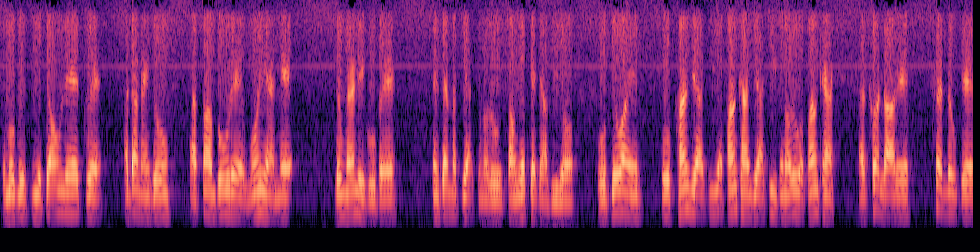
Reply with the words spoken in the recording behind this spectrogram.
ဒီမိုကရေစီအကြောင်းလဲအတွက်အတတ်နိုင်ဆုံးပံ့ပိုးတဲ့ဝန်ရံတဲ့လုပ်ငန်းတွေကိုပဲသင်ဆက်မပြတ်ကျွန်တော်တို့ဆောင်ရွက်ကြကြပြီးတော့ဟိုပြောရရင်ဟိုဖမ်းစရာရှိအဖမ်းခံစရာရှိကျွန်တော်တို့အဖမ်းခံထွက်လာတယ်ဆက်လုပ်တယ်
